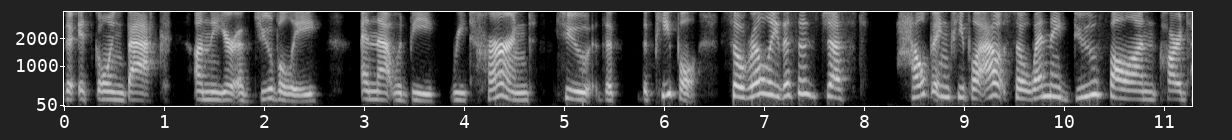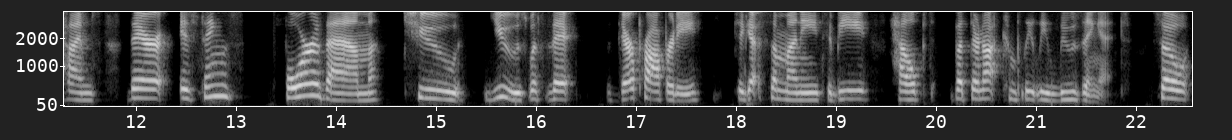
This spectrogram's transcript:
it's going back on the year of Jubilee. And that would be returned to the, the people. So, really, this is just helping people out. So, when they do fall on hard times, there is things for them to use with their, their property to get some money, to be helped, but they're not completely losing it. So,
